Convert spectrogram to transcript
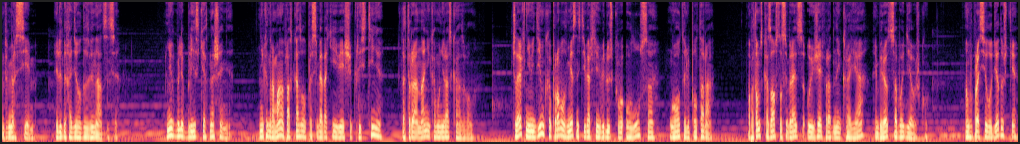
например, семь, или доходило до 12. У них были близкие отношения. Никон Романов рассказывал про себя такие вещи Кристине, которые она никому не рассказывала. Человек-невидимка пробовал в местности Верхневилюйского Улуса год или полтора, а потом сказал, что собирается уезжать в родные края и берет с собой девушку. Он попросил у дедушки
